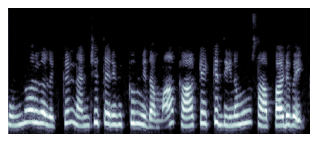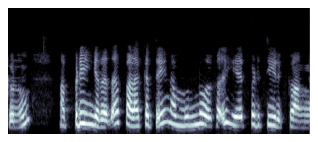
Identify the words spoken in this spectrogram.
முன்னோர்களுக்கு நன்றி தெரிவிக்கும் விதமா காக்கைக்கு தினமும் சாப்பாடு வைக்கணும் அப்படிங்கிறத பழக்கத்தை நம் முன்னோர்கள் ஏற்படுத்தி இருக்காங்க.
